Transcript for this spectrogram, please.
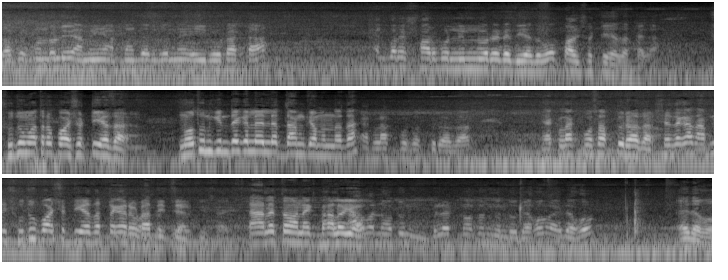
দর্শক মণ্ডলী আমি আপনাদের জন্য এই রোটারটা একবারে সর্বনিম্ন রেটে দিয়ে দেবো পঁয়ষট্টি হাজার টাকা। শুধুমাত্র পঁয়ষট্টি হাজার। নতুন কিনতে গেলে এর দাম কেমন দাদা? এক লাখ পঁচাত্তর হাজার। এক লাখ পঁচাত্তর হাজার। সে জায়গায় আপনি শুধু পঁয়ষট্টি হাজার টাকার ওটা দিচ্ছেন? তাহলে তো অনেক ভালোই হবে। আবার নতুন ব্লেড নতুন কিন্তু দেখো এই দেখো। এই দেখো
